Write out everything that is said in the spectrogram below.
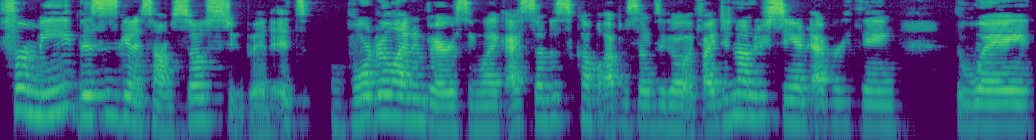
for me, this is going to sound so stupid. It's borderline embarrassing. Like I said this a couple episodes ago, if I didn't understand everything the way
